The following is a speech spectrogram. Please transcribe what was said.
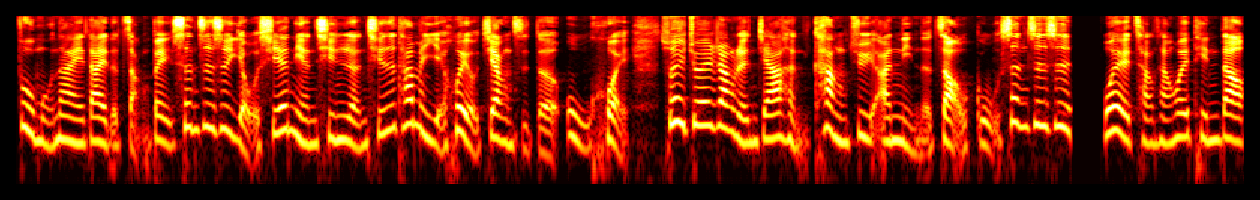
父母那一代的长辈，甚至是有些年轻人，其实他们也会有这样子的误会，所以就会让人家很抗拒安宁的照顾。甚至是我也常常会听到，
